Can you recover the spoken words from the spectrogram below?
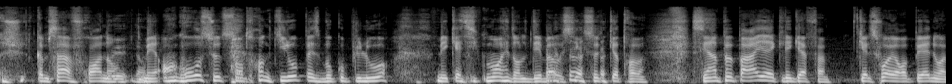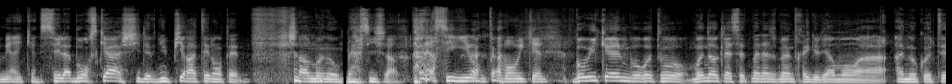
Je- comme ça à froid non. Oui, non. mais en gros ceux de 130 kilos pèsent beaucoup plus lourd mécaniquement et dans le débat aussi que ceux de 80 c'est un peu pareil avec les GAFA qu'elles soient européennes ou américaines C'est la bourse cash. Il est venu pirater l'antenne. Charles Monod. Merci Charles. merci Guillaume très bon week-end Beau week-end, beau retour. Monocle Asset Management régulièrement à, à nos côtés.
